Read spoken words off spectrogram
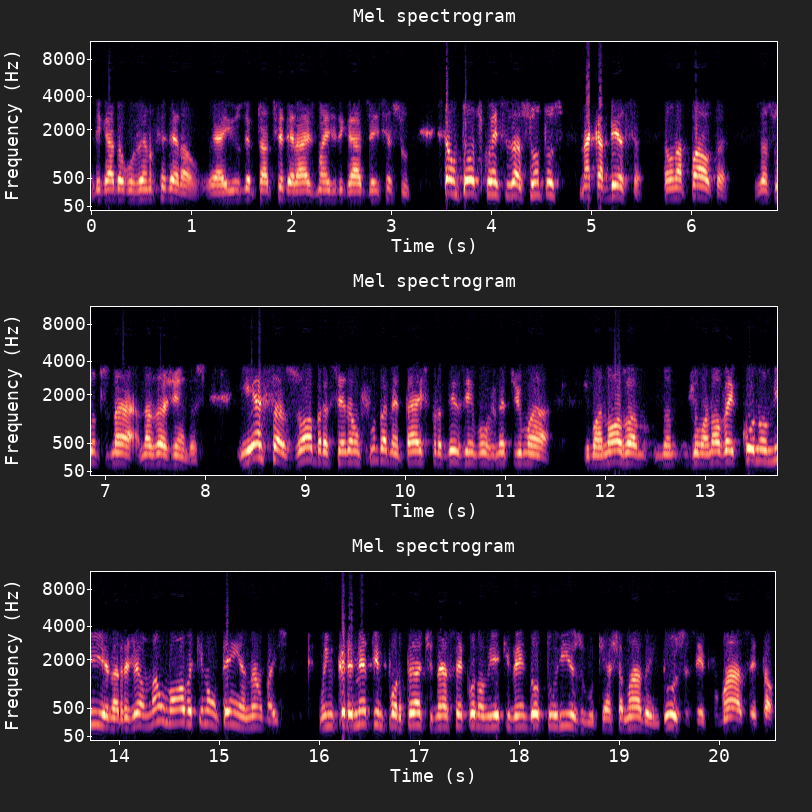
ligada ao governo federal. E aí os deputados federais mais ligados a esse assunto. Estão todos com esses assuntos na cabeça, estão na pauta, os assuntos na, nas agendas. E essas obras serão fundamentais para o desenvolvimento de uma, de, uma nova, de uma nova economia na região, não nova que não tenha, não, mas um incremento importante nessa economia que vem do turismo, que é chamada indústria sem fumaça e tal.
